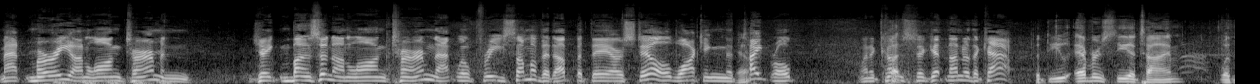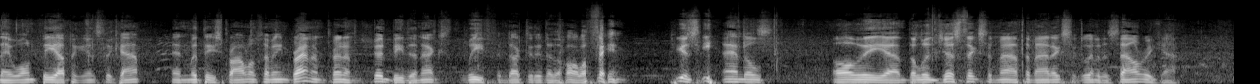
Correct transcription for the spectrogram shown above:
Matt Murray on long term and Jake Muzzin on long term. That will free some of it up, but they are still walking the yep. tightrope when it comes but, to getting under the cap. But do you ever see a time when they won't be up against the cap? And with these problems, I mean, Brandon Pridham should be the next Leaf inducted into the Hall of Fame because he handles all the uh, the logistics and mathematics that go into the salary cap.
